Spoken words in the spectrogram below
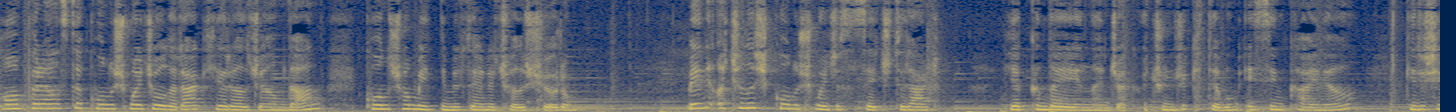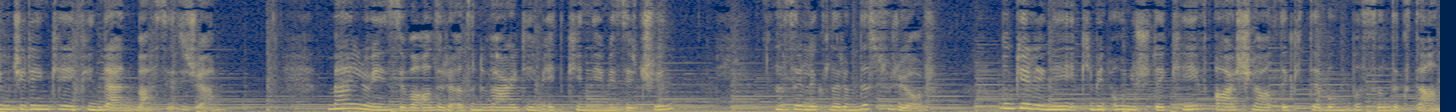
Konferansta konuşmacı olarak yer alacağımdan konuşma metnim üzerine çalışıyorum. Beni açılış konuşmacısı seçtiler. Yakında yayınlanacak üçüncü kitabım Esin Kaynağı, girişimciliğin keyfinden bahsedeceğim. Menlo İnzivaları adını verdiğim etkinliğimiz için hazırlıklarım da sürüyor. Bu geleneği 2013'te Keyif Ayşe adlı kitabım basıldıktan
